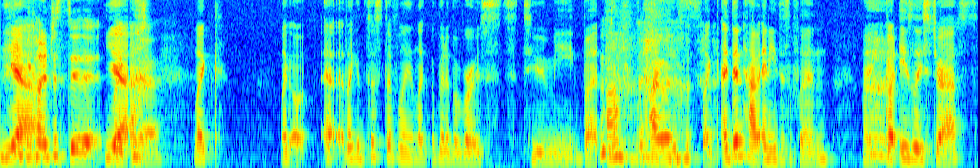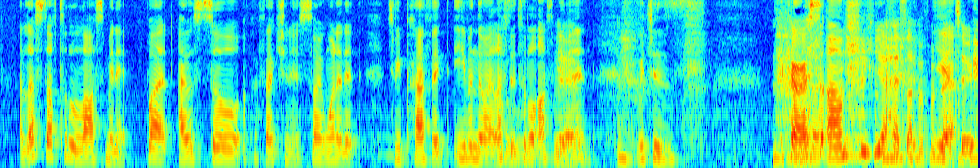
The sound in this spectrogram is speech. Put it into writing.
Yeah. you kind of just did it. Like, Yeah. Yeah. like like uh, uh, like it's just definitely like a bit of a roast to me but um i was like i didn't have any discipline i got easily stressed i left stuff to the last minute but i was still a perfectionist so i wanted it to be perfect even though i left it to the Ooh, last yeah. minute which is a curse um yeah, I suffer from Yeah. that too.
